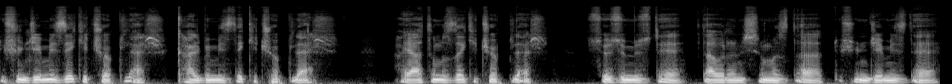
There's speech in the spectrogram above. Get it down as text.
düşüncemizdeki çöpler, kalbimizdeki çöpler, hayatımızdaki çöpler, sözümüzde, davranışımızda, düşüncemizde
